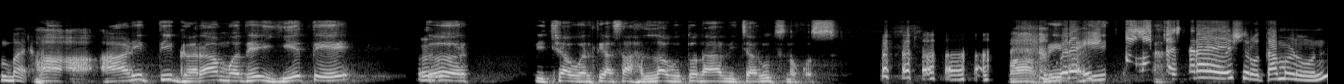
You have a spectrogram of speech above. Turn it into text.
बर. हा आणि ती घरामध्ये येते तर तिच्यावरती असा हल्ला होतो ना विचारूच नकोस. आहे श्रोता म्हणून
